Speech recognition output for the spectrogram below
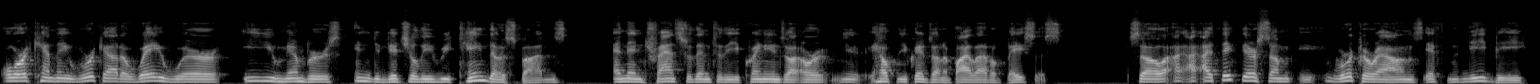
or can they work out a way where EU members individually retain those funds and then transfer them to the Ukrainians on, or you know, help the Ukrainians on a bilateral basis? So I, I think there's some workarounds if need be.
